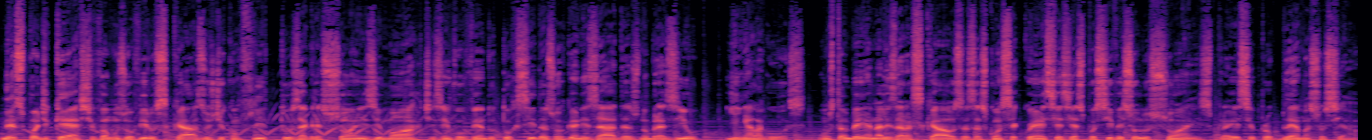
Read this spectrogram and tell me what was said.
Nesse podcast, vamos ouvir os casos de conflitos, agressões e mortes envolvendo torcidas organizadas no Brasil e em Alagoas. Vamos também analisar as causas, as consequências e as possíveis soluções para esse problema social.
